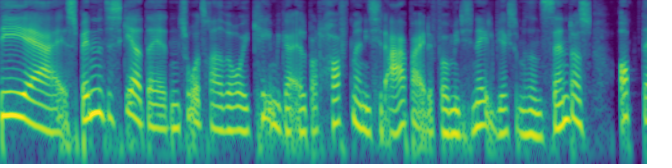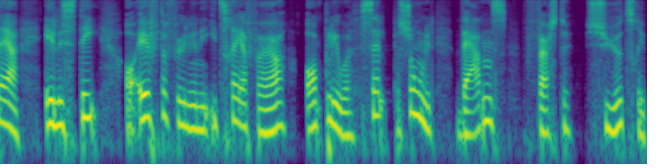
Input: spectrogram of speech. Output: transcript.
Det er spændende. Det sker, da den 32-årige kemiker Albert Hoffman i sit arbejde for medicinalvirksomheden Sanders opdager LSD, og efterfølgende i 43 oplever selv personligt verdens første syretrip.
